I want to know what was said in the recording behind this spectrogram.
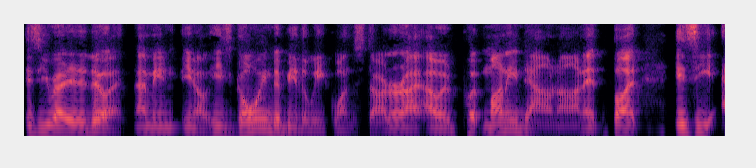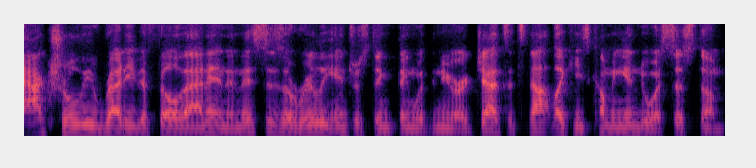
is he ready to do it? I mean, you know, he's going to be the week one starter. I, I would put money down on it, but is he actually ready to fill that in? And this is a really interesting thing with the New York Jets. It's not like he's coming into a system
